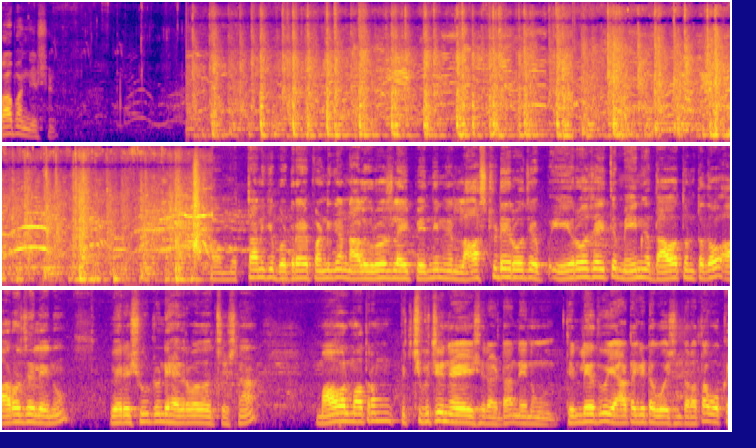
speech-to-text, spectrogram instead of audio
బాగా పని చేసిండు. మొత్తానికి బొడ్రాయి పండుగ నాలుగు రోజులు అయిపోయింది. నేను లాస్ట్ డే రోజు ఏ రోజు అయితే మెయిన్గా దావత్ ఉంటుందో ఆ రోజే లేను. వేరే షూట్ ఉండి హైదరాబాద్ వచ్చేసిన. మా వాళ్ళు మాత్రం పిచ్చి పిచ్చి ఎంజాయ్ చేసారట. నేను తినలేదు ఏటగిట కోసిన తర్వాత ఒక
